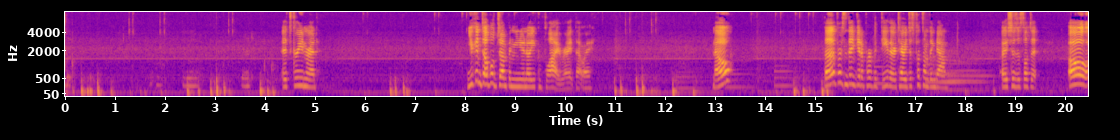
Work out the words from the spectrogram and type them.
blue. Yellow, red. It's green, red. You can double jump and you know you can fly, right? That way. No? The other person didn't get it perfect either. Terry, just put something down. Oh, you should just left it. Oh,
